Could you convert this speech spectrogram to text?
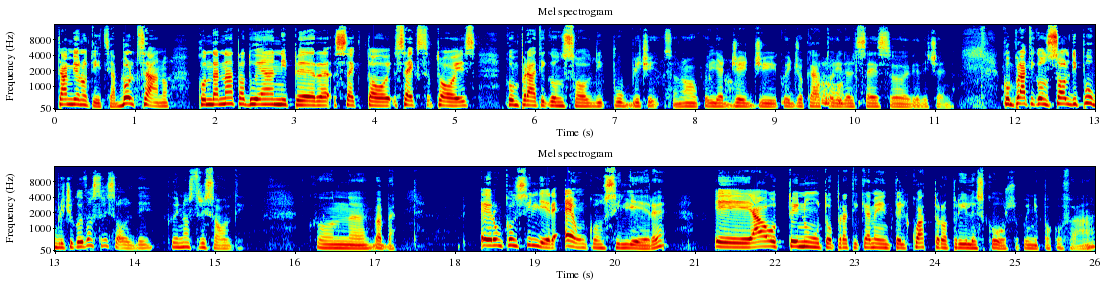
Cambio notizia. Bolzano, condannato a due anni per sex, toy, sex toys comprati con soldi pubblici. Sono quegli aggeggi, quei giocattoli del sesso e via dicendo. Comprati con soldi pubblici, con i vostri soldi, con i nostri soldi. Con, eh, vabbè. Era un consigliere, è un consigliere e ha ottenuto praticamente il 4 aprile scorso, quindi poco fa,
